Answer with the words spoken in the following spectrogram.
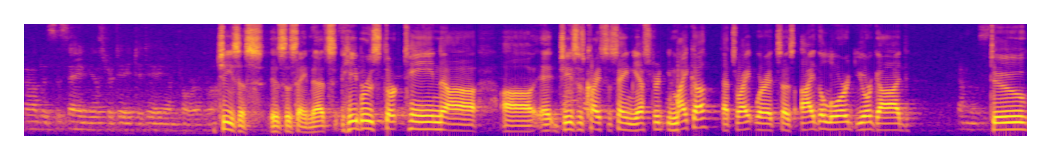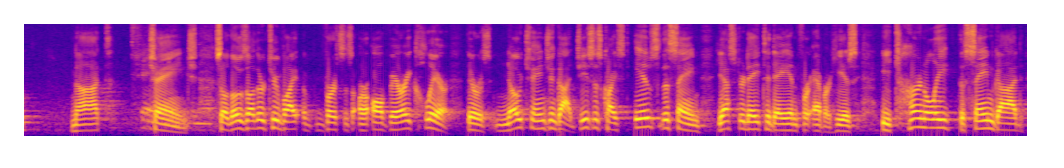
God is the same yesterday, today, and forever. Jesus is the same. That's Hebrews 13. Uh, uh, Jesus Christ the same yesterday. Micah, that's right, where it says, I, the Lord, your God, do not change. So those other two verses are all very clear. There is no change in God. Jesus Christ is the same yesterday, today, and forever. He is eternally the same God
